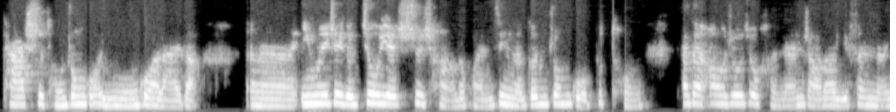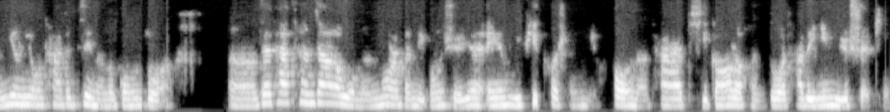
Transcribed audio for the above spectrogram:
他是从中国移民过来的。嗯，因为这个就业市场的环境呢跟中国不同，他在澳洲就很难找到一份能应用他的技能的工作。嗯，在他参加了我们墨尔本理工学院 AMEP 课程以后呢，他提高了很多他的英语水平。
